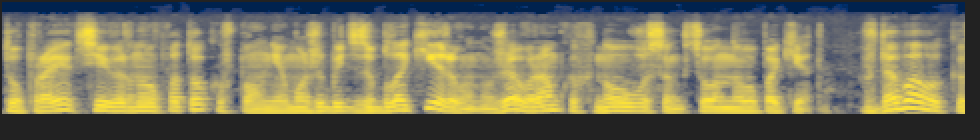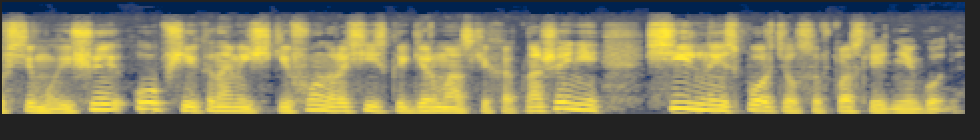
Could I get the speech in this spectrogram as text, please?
то проект Северного потока вполне может быть заблокирован уже в рамках нового санкционного пакета. Вдобавок ко всему, еще и общий экономический фон российско-германских отношений сильно испортился в последние годы.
